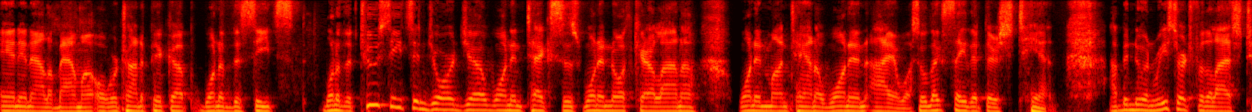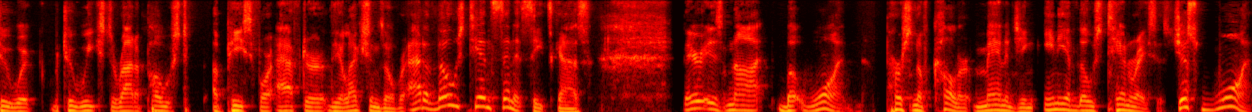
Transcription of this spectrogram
and in Alabama, or we're trying to pick up one of the seats, one of the two seats in Georgia, one in Texas, one in North Carolina, one in Montana, one in Iowa. So let's say that there's 10. I've been doing research for the last two, two weeks to write a post, a piece for after the election's over. Out of those 10 Senate seats, guys, there is not but one person of color managing any of those 10 races, just one.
